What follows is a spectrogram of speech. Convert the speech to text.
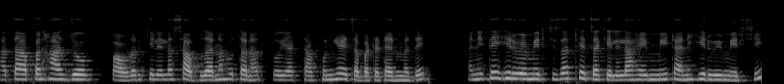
आता आपण हा जो पावडर केलेला साबुदाणा होता ना तो यात टाकून घ्यायचा बटाट्यांमध्ये. आणि ते हिरव्या मिरचीचा ठेचा केलेला आहे मीठ आणि हिरवी मिरची.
